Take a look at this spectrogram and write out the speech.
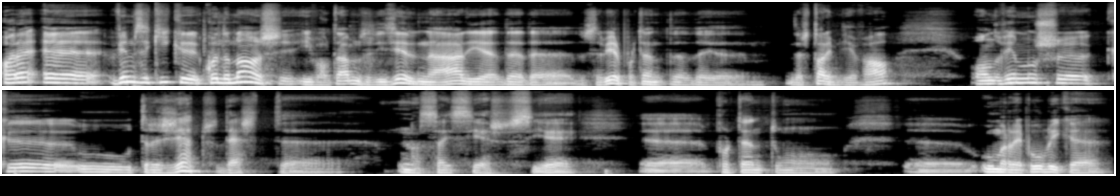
Ora, uh, vemos aqui que quando nós, e voltamos a dizer, na área do saber, portanto, da, da, da história medieval, onde vemos eh, que o trajeto desta, não sei se é, se é uh, portanto, um, uh, uma república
